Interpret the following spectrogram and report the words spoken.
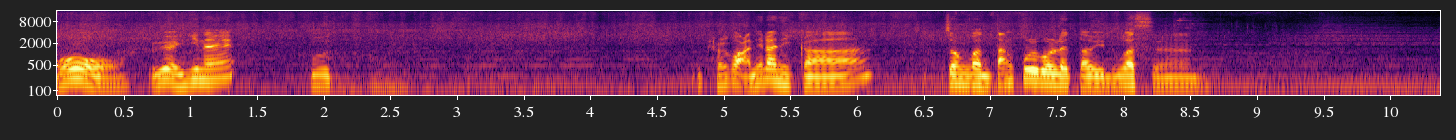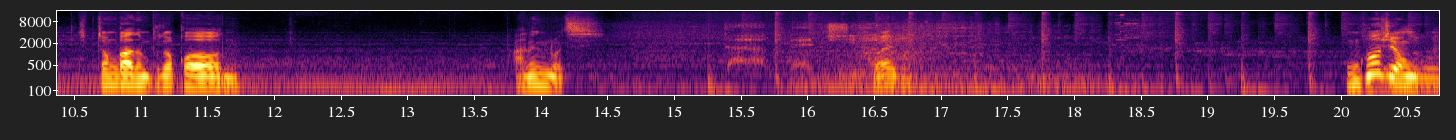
오 여기가 이기네? 굿 별거 아니라니까. 집정관 땅굴벌레 따위 누가 쓴? 집정관은 무조건 반응로지. 뭐야 이거? 공허지연구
